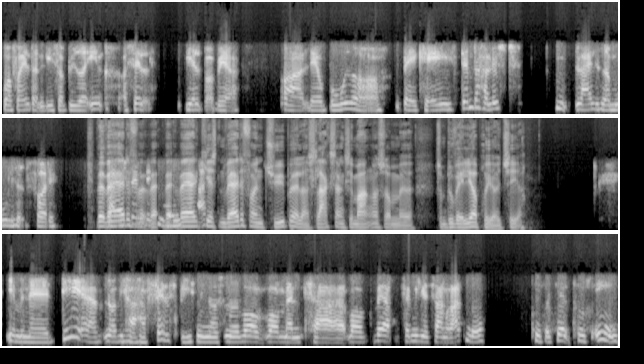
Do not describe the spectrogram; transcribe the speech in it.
hvor forældrene de så byder ind og selv hjælper med at, at lave boder og bage kage. Dem, der har lyst, lejlighed og mulighed for det. Hvad, hvad, er det for, hvad, hvad, er Kirsten, hvad er det for en type eller slags arrangementer, som, øh, som du vælger at prioritere? Jamen, øh, det er, når vi har haft fællesspisning og sådan noget, hvor, hvor, man tager, hvor hver familie tager en ret med til sig selv plus en.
